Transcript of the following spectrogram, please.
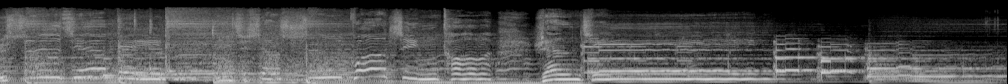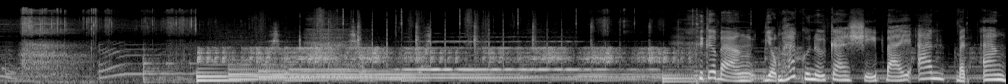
与时间为敌，一起向时光尽头燃尽。Thưa các bạn, giọng hát của nữ ca sĩ Bạch An, Bạch An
